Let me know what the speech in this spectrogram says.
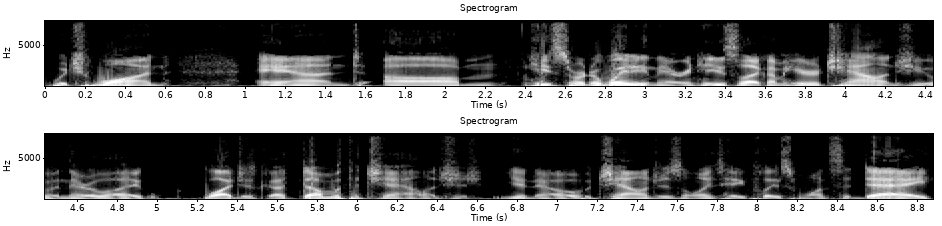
which one. And um, he's sort of waiting there, and he's like, "I'm here to challenge you." And they're like, "Well, I just got done with the challenge. You know, challenges only take place once a day."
